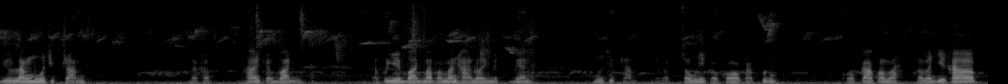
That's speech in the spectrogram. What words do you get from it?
อยู่หลังมูสิบสามนะครับห่างจากบ้านผู้ใหญ่บ้านมาประมาณห้าร้อยเมตรแม่นมูสิบสามนะครับเจ้านี้ก็ขอกับคุณขอกล่าวคำว่าสวัสดีครับ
